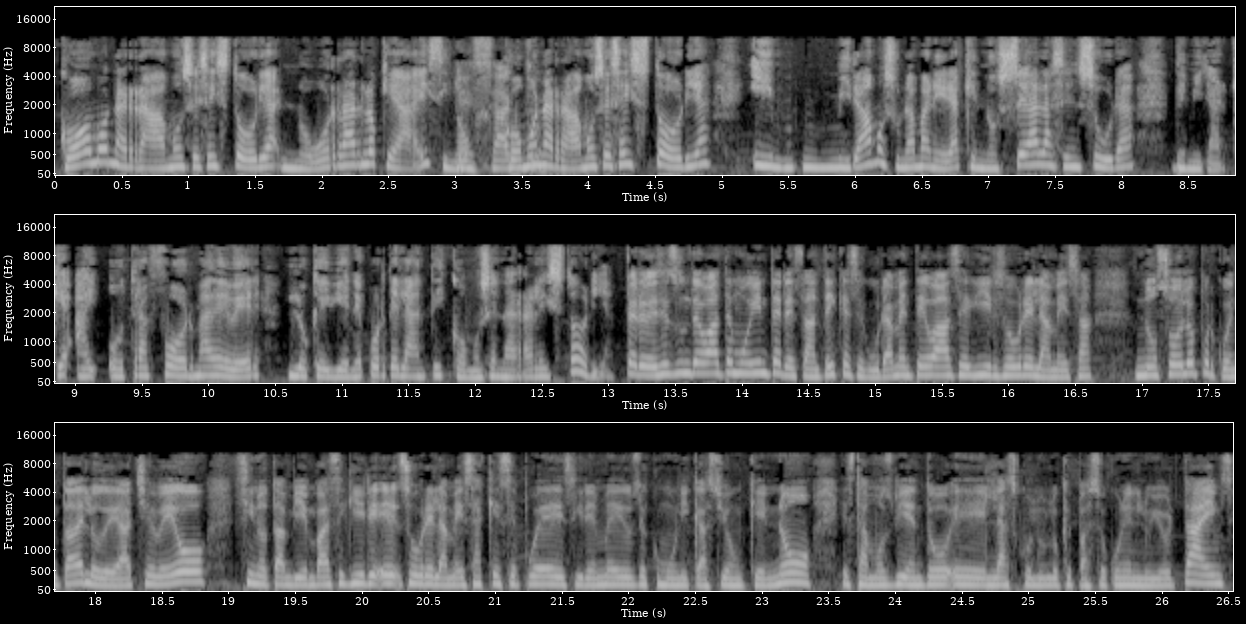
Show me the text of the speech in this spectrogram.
cómo narramos esa historia, no borrar lo que hay, sino Exacto. cómo narramos esa historia y miramos una manera que no sea la censura de mirar que hay otra forma de ver lo que viene por delante y cómo se narra la historia. Pero ese es un debate muy interesante y que seguramente va a seguir sobre la mesa, no solo por cuenta de lo de HBO, sino también va a seguir eh, sobre la mesa qué se puede decir en medios de comunicación que no. Estamos viendo eh, las lo que pasó con el New York Times,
